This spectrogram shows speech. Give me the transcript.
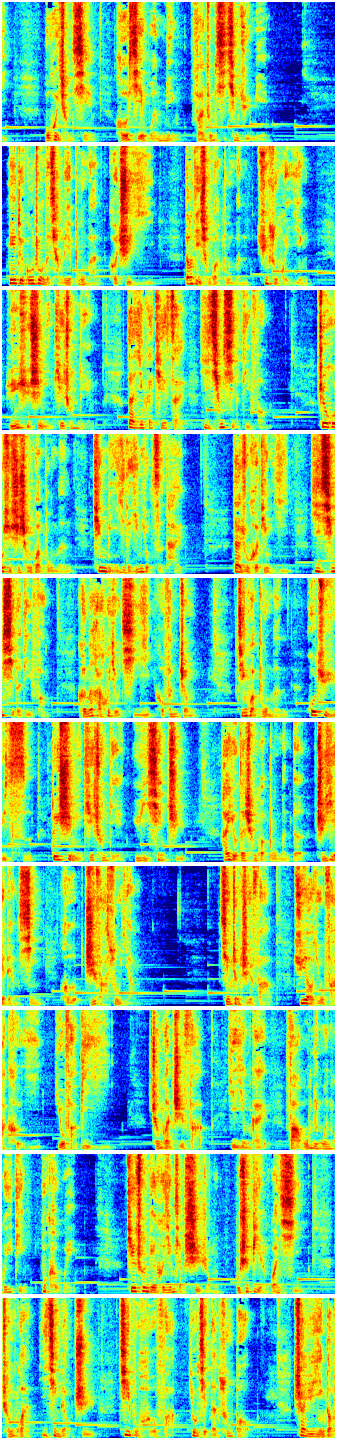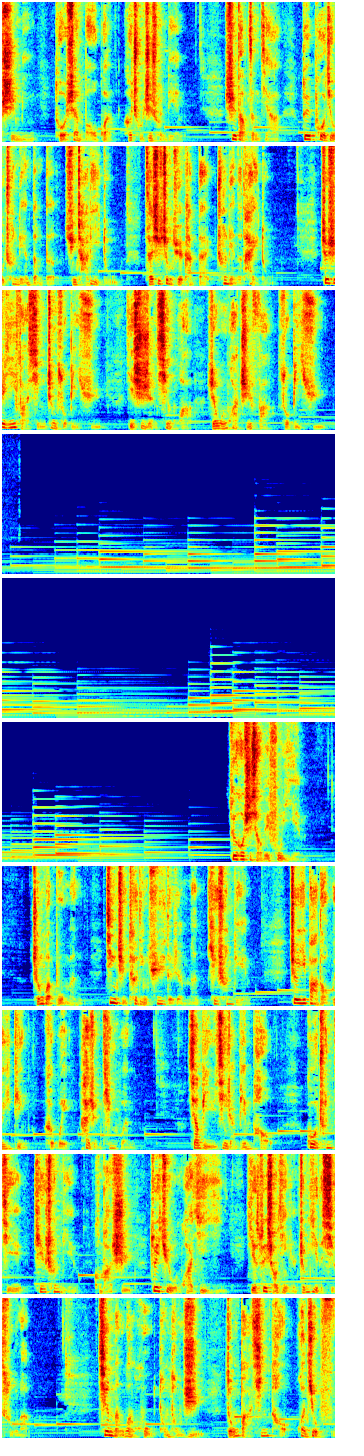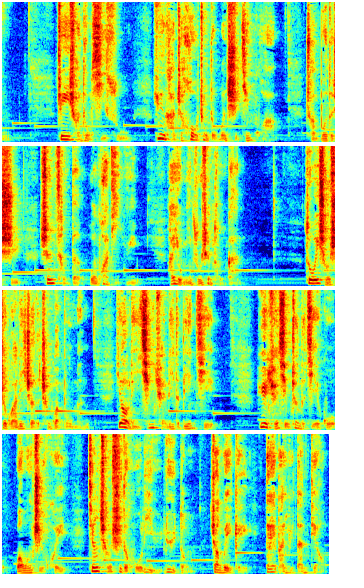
不会呈现和谐、文明、繁荣、喜庆局面。面对公众的强烈不满和质疑，当地城管部门迅速回应，允许市民贴春联，但应该贴在易清洗的地方。这或许是城管部门听民意的应有姿态，但如何定义易清洗的地方，可能还会有歧义和纷争。尽管部门或惧于此，对市民贴春联予以限制。还有待城管部门的职业良心和执法素养。行政执法需要有法可依，有法必依。城管执法也应该法无明文规定不可为。贴春联和影响市容不是必然关系，城管一禁了之，既不合法又简单粗暴。善于引导市民妥善保管和处置春联，适当增加对破旧春联等的巡查力度。才是正确看待春联的态度，这是依法行政所必须，也是人性化、人文化执法所必须。最后是小薇复言，城管部门禁止特定区域的人们贴春联，这一霸道规定可谓骇人听闻。相比于禁燃鞭炮，过春节贴春联恐怕是最具文化意义，也最少引人争议的习俗了。千门万户曈曈日，总把新桃换旧符。这一传统习俗蕴含着厚重的文史精华，传播的是深层的文化底蕴，还有民族认同感。作为城市管理者的城管部门，要理清权力的边界，越权行政的结果往往只会。将城市的活力与律动让位给呆板与单调。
